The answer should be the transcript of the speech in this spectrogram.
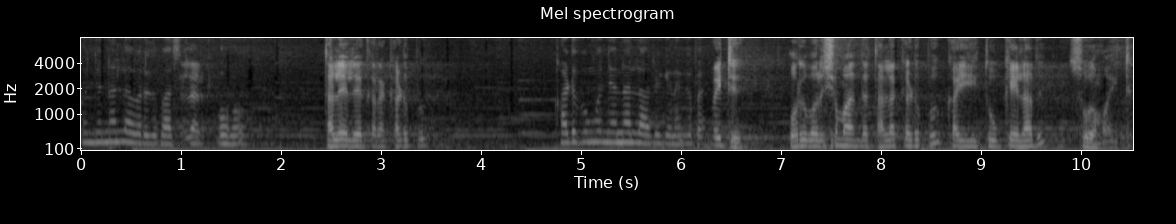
கொஞ்சம் நல்லா வருது பாஸ் ஓஹோ. தலையில் இருக்கிற கடுப்பு. கடுப்பும் கொஞ்சம் நல்லா இருக்கு எனக்கு போயிட்டு ஒரு வருஷமா இந்த தலைக்கடுப்பு கை தூக்க இயலாது சுகமாயிட்டு.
